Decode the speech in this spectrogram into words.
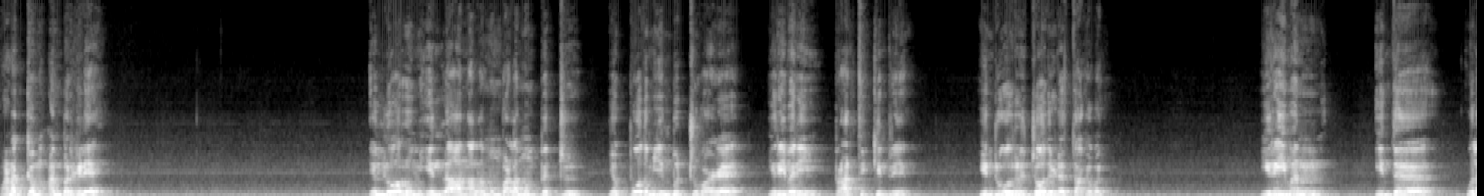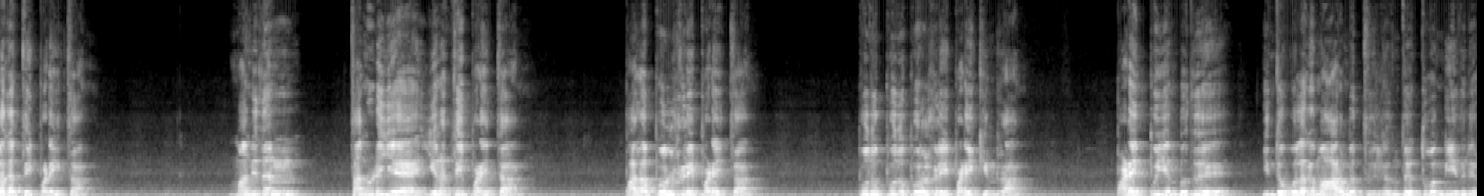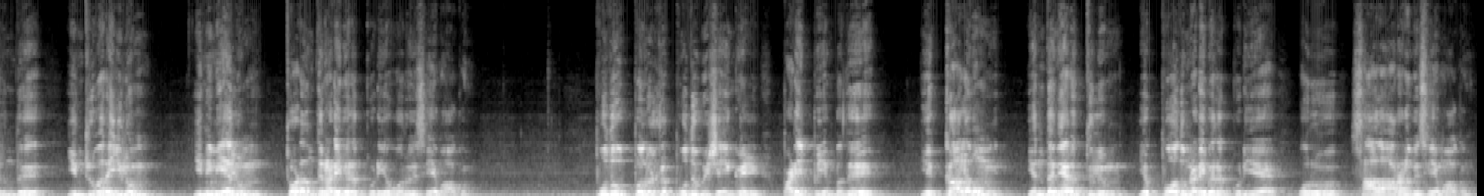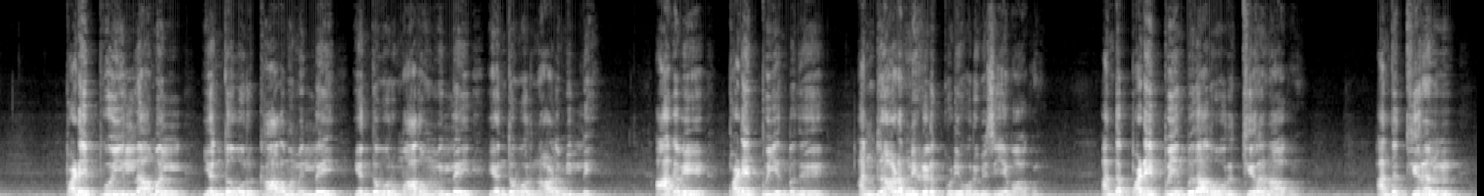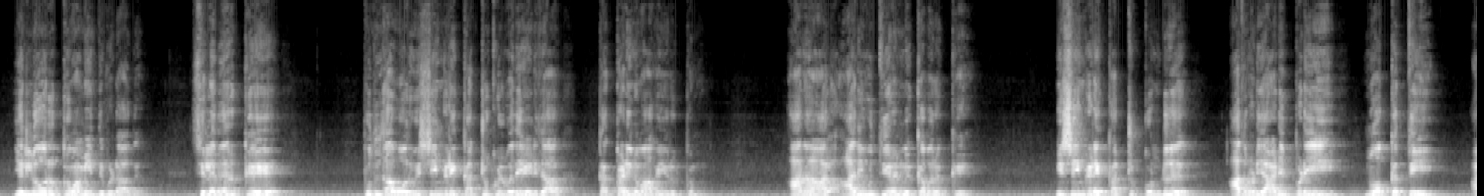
வணக்கம் அன்பர்களே. எல்லோரும் எல்லா நலமும் வளமும் பெற்று எப்போதும் இன்புற்று வாழ இறைவனை பிரார்த்திக்கின்றேன். இன்று ஒரு ஜோதிட தகவல். இறைவன் இந்த உலகத்தை படைத்தான். மனிதன் தன்னுடைய இனத்தை படைத்தான். பல பொருள்களை படைத்தான். புது புது பொருள்களை படைக்கின்றான். படைப்பு என்பது இந்த உலகம் ஆரம்பத்திலிருந்து துவங்கியதிலிருந்து இன்று வரையிலும் இனிமேலும் தொடர்ந்து நடைபெறக்கூடிய ஒரு விஷயமாகும். புது பொருள்கள் புது விஷயங்கள் படைப்பு என்பது எக்காலமும் எந்த நேரத்திலும் எப்போதும் நடைபெறக்கூடிய ஒரு சாதாரண விஷயமாகும். படைப்பு இல்லாமல் எந்த ஒரு காலமும் இல்லை எந்த ஒரு மாதமும் இல்லை எந்த ஒரு நாளும் இல்லை. ஆகவே படைப்பு என்பது அன்றாடம் நிகழக்கூடிய ஒரு விஷயமாகும். அந்த படைப்பு என்பது அது ஒரு திறன் ஆகும் அந்த திறன் எல்லோருக்கும் அமைந்து விடாது. சில பேருக்கு புதிதாக ஒரு விஷயங்களை கற்றுக்கொள்வதே எளிதாக க கடினமாக இருக்கும். ஆனால் அறிவு திறன் மிக்கவருக்கு விஷயங்களை கற்றுக்கொண்டு அதனுடைய அடிப்படை நோக்கத்தை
